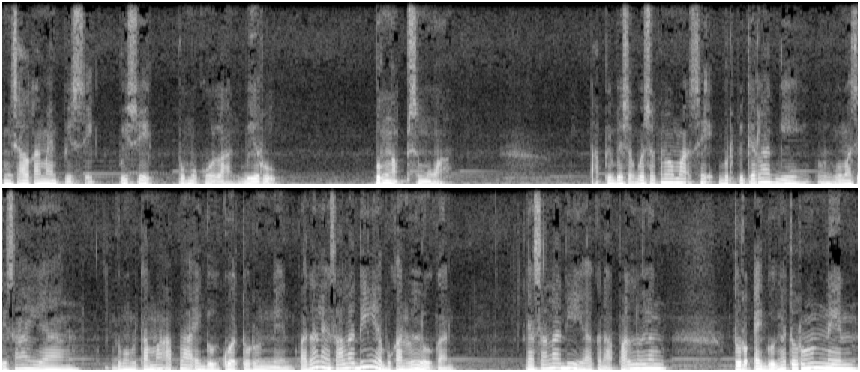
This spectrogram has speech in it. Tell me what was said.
misalkan main fisik fisik pemukulan biru bengap semua. Tapi besok besoknya lo masih berpikir lagi oh, gue masih sayang gue mau minta maaf lah ego gue turunin. Padahal yang salah dia bukan lo kan? Yang salah dia kenapa lo yang tur egonya turunin?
